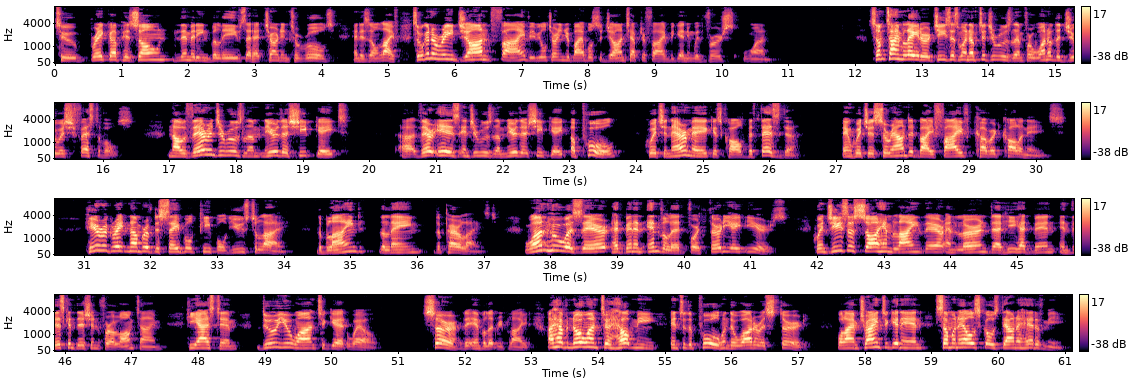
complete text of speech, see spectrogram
to break up his own limiting beliefs that had turned into rules in his own life. So we're going to read John 5. If you'll turn in your Bibles to John chapter 5, beginning with verse 1. Sometime later, Jesus went up to Jerusalem for one of the Jewish festivals. Now, there in Jerusalem, near the sheep gate, uh, there is in Jerusalem, near the sheep gate, a pool, which in Aramaic is called Bethesda and which is surrounded by five covered colonnades. Here a great number of disabled people used to lie the blind, the lame, the paralyzed. One who was there had been an invalid for 38 years. When Jesus saw him lying there and learned that he had been in this condition for a long time, he asked him, Do you want to get well? Sir, the invalid replied, I have no one to help me into the pool when the water is stirred. While I am trying to get in, someone else goes down ahead of me.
